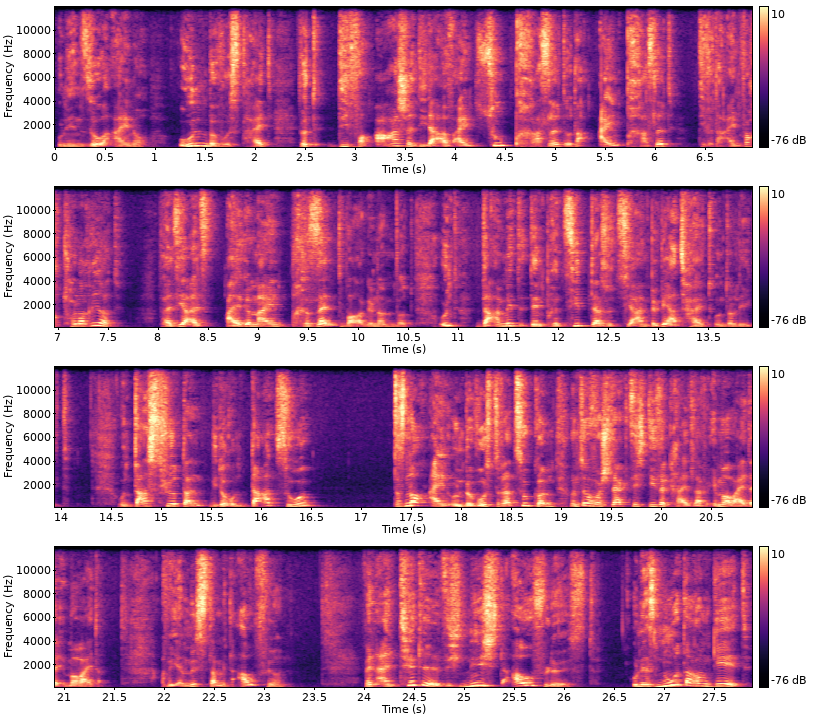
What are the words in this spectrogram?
Und in so einer Unbewusstheit wird die Verarsche die da auf einen zuprasselt oder einprasselt, die wird einfach toleriert, weil sie als allgemein präsent wahrgenommen wird und damit dem Prinzip der sozialen Bewährtheit unterliegt. Und das führt dann wiederum dazu, dass noch ein Unbewusster dazukommt und so verstärkt sich dieser Kreislauf immer weiter immer weiter. Aber ihr müsst damit aufhören. Wenn ein Titel sich nicht auflöst und es nur darum geht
